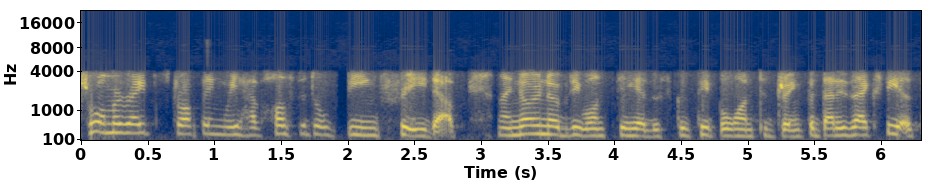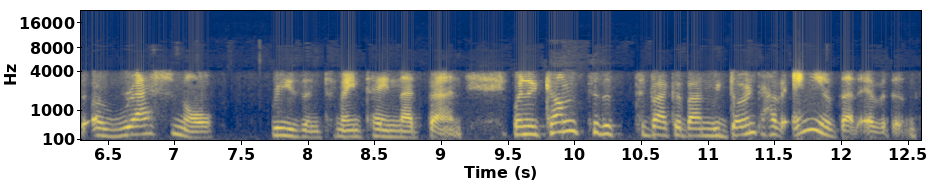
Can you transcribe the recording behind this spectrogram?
trauma rates dropping, we have hospitals being freed up. And I know nobody wants to hear this because people want to drink, but that is actually a, a rational reason to maintain that ban. When it comes to the tobacco ban, we don't have any of that evidence.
